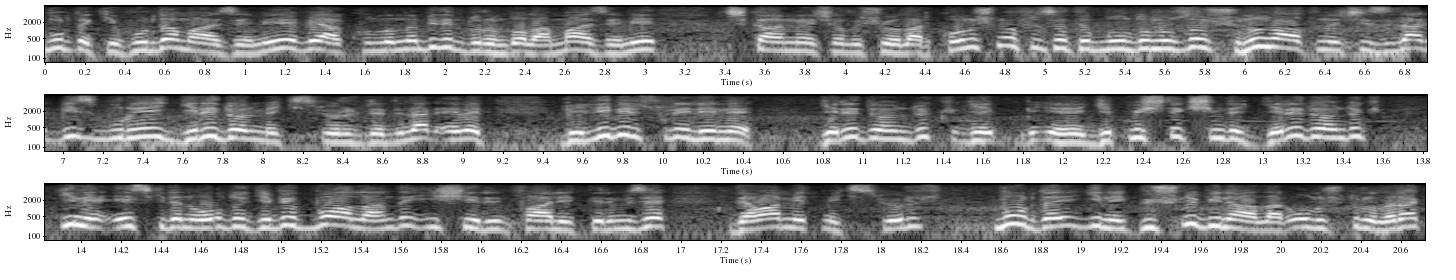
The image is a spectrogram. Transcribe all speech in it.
buradaki hurda malzemeyi veya kullanılabilir durumda olan malzemeyi çıkarmaya çalışıyorlar. Konuşma fırsatı bulduğumuzda şunun altını çizdiler. Biz buraya geri dönmek istiyoruz dediler. Evet belli bir süreliğini geri döndük, e, gitmiştik. Şimdi geri döndük. Yine eskiden olduğu gibi bu alanda iş yeri faaliyetlerimize devam etmek istiyoruz. Burada yine güçlü binalar oluşturularak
